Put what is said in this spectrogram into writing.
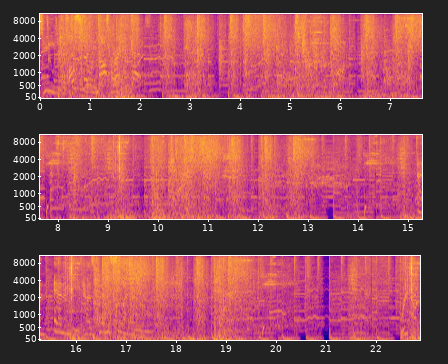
Team duty. has destroyed a turret.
